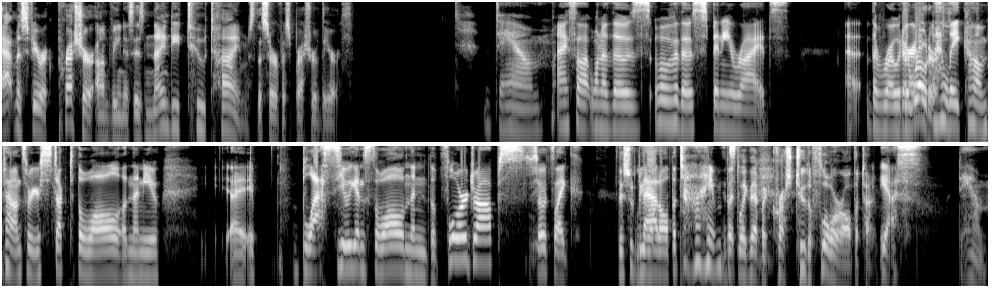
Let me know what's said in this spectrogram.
atmospheric pressure on Venus is 92 times the surface pressure of the Earth. Damn. I thought one of those what were those spinny rides? Uh, the rotor, The rotor. lake compounds where you're stuck to the wall and then you uh, it blasts you against the wall and then the floor drops. So it's like This would be that like, all the time. it's like that, but crushed to the floor all the time. yes. Damn.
